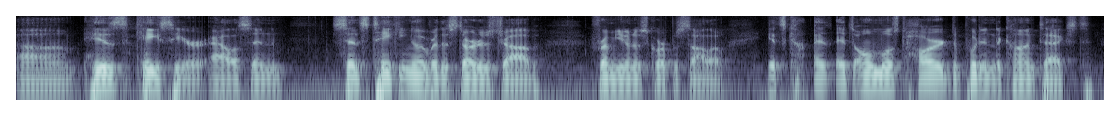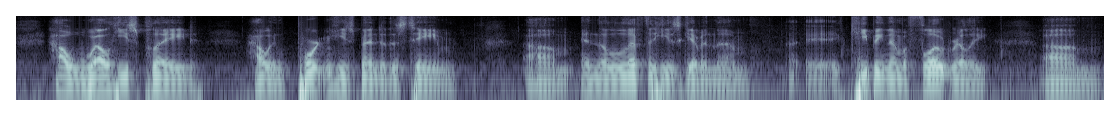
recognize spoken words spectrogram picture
um, his case here, Allison, since taking over the starter's job from Joonas Korpisalo. It's it's almost hard to put into context how well he's played, how important he's been to this team, um, and the lift that he's given them, uh, keeping them afloat really um,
